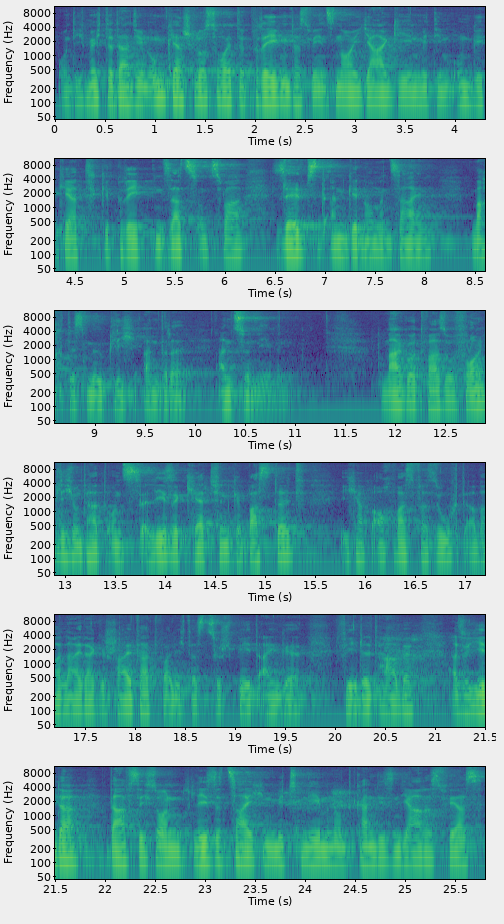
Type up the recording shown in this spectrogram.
Und ich möchte da den Umkehrschluss heute prägen, dass wir ins neue Jahr gehen mit dem umgekehrt geprägten Satz, und zwar selbst angenommen sein macht es möglich, andere anzunehmen. Margot war so freundlich und hat uns Lesekärtchen gebastelt. Ich habe auch was versucht, aber leider gescheitert, weil ich das zu spät eingefädelt habe. Also jeder darf sich so ein Lesezeichen mitnehmen und kann diesen Jahresvers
